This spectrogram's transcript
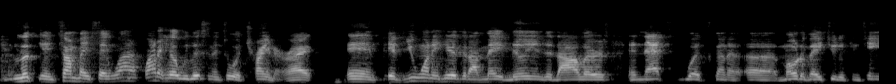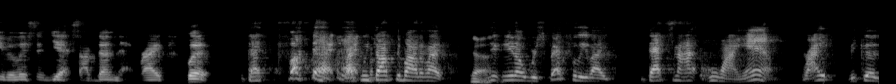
And look, and some may say, why, why the hell we listening to a trainer, right? And if you want to hear that I've made millions of dollars and that's what's going to uh, motivate you to continue to listen, yes, I've done that, right? But that fuck that. Like we talked about it, like yeah. you, you know, respectfully, like that's not who I am, right? Because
